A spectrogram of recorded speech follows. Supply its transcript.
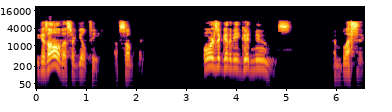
Because all of us are guilty of something. Or is it going to be good news and blessing?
